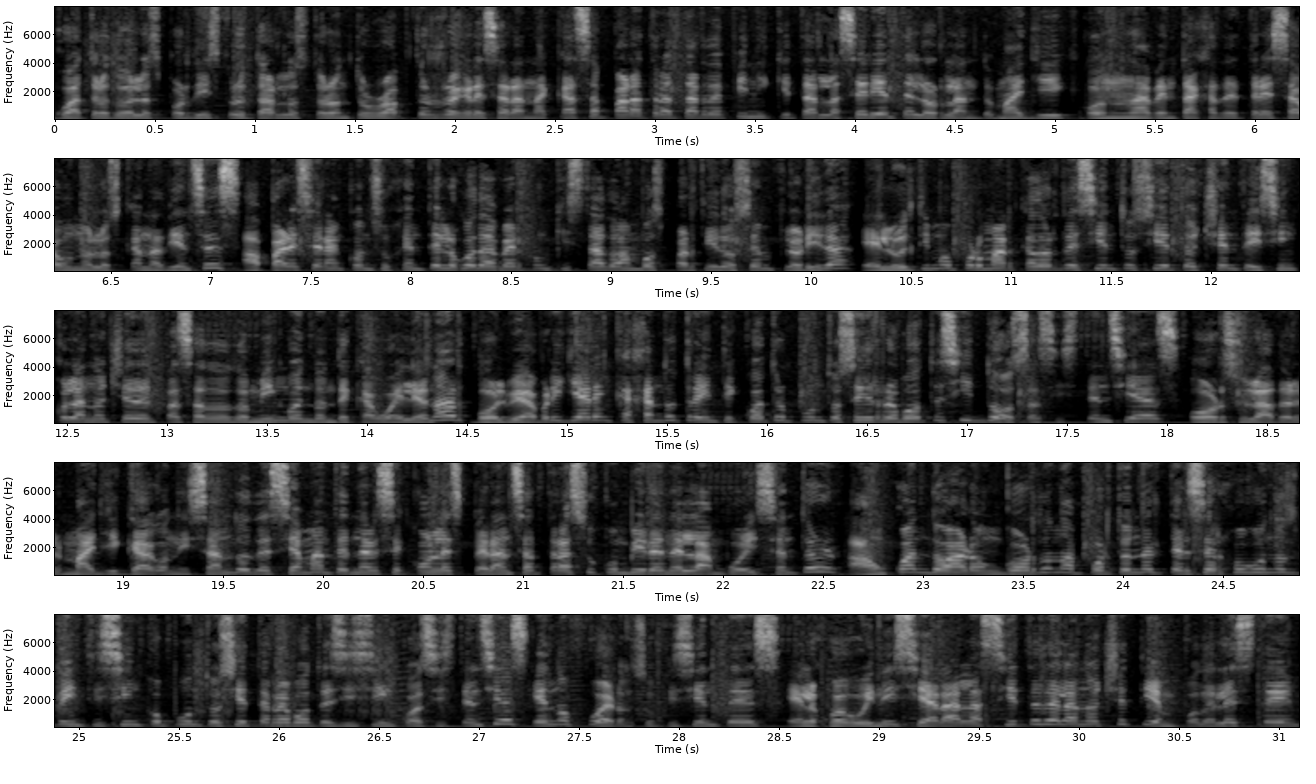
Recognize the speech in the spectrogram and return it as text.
cuatro duelos por disfrutar, los Toronto Raptors regresarán a casa para tratar de finiquitar la serie ante el Orlando Magic. Con una ventaja de 3 a 1, los canadienses aparecerán con su gente luego de haber conquistado ambos partidos en Florida, el último por marcador de 107-85 la noche del pasado domingo, en donde Kawhi Leonard volvió a brillar encajando 34.6 rebotes y 2 asistencias. Por su lado, el Magic agonizando desea mantenerse con la esperanza tras sucumbir en el Amway Center, aun cuando Aaron Gordon aportó en el tercer juego unos 25.7 rebotes y 5 asistencias que no fueron suficientes. El juego iniciará a las 7 de la noche tiempo del este.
